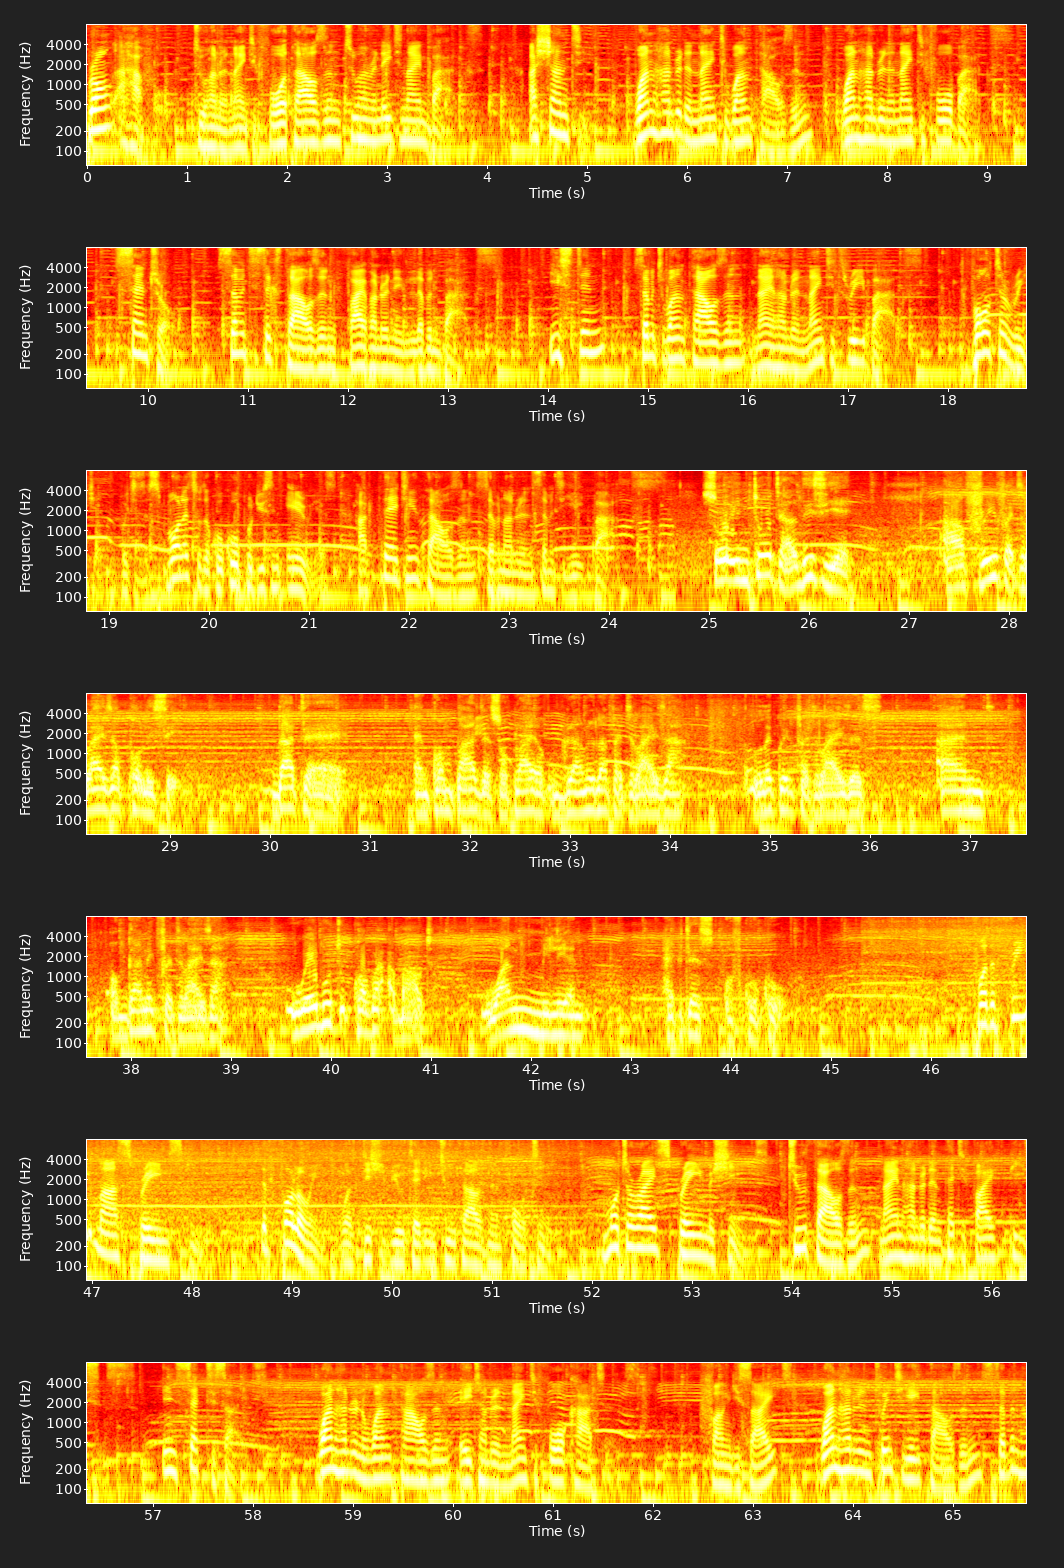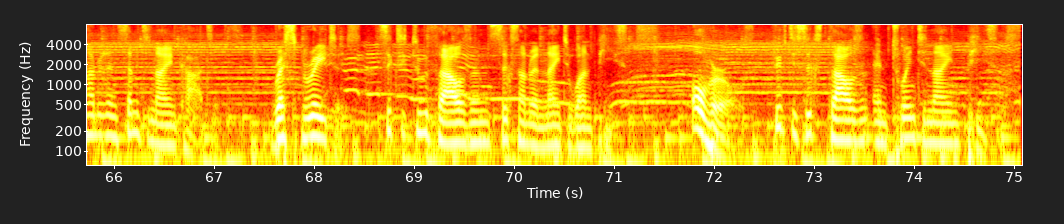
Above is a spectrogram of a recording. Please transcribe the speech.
Brong Ahafo, 294,289 bags. Ashanti, 191,194 bags. Central, 76,511 bags. Eastern, 71,993 bags. Volta region, which is the smallest of the cocoa producing areas, had 13,778 bags. So, in total, this year, our free fertilizer policy that uh, encompass the supply of granular fertilizer, liquid fertilizers, and organic fertilizer, we were able to cover about 1 million hectares of cocoa. For the free mass spraying scheme, the following was distributed in 2014. Motorized spraying machines, 2,935 pieces. Insecticides, 101,894 cartons. Fungicides, 128,779 cartons. Respirators, 62,691 pieces. Overalls, 56,029 pieces.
